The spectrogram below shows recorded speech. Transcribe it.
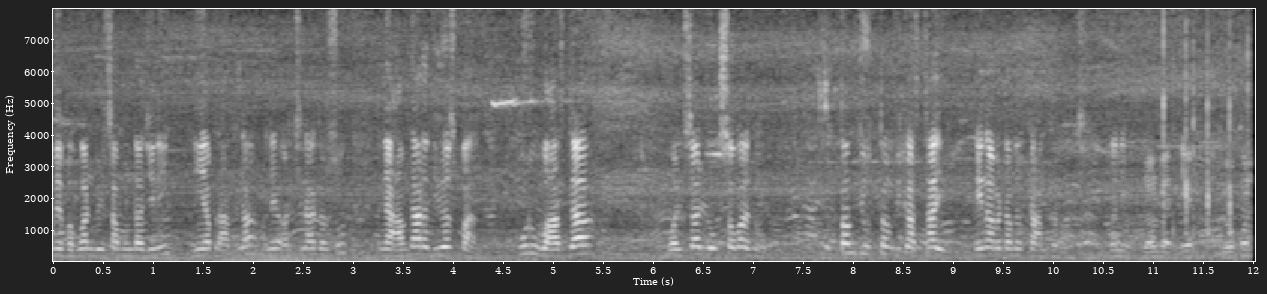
અમે ભગવાન બિરસા મુંડાજીની અહીંયા પ્રાર્થના અને અર્ચના કરશું અને આવનારા દિવસમાં પૂરું વાસદા વલસાડ લોકસભાનું ઉત્તમથી ઉત્તમ વિકાસ થાય એના માટે અમે કામ કરવાનું છે. ધન્યવાદ.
